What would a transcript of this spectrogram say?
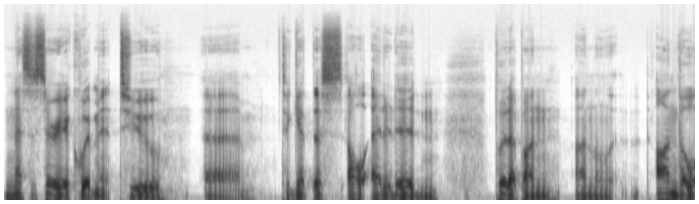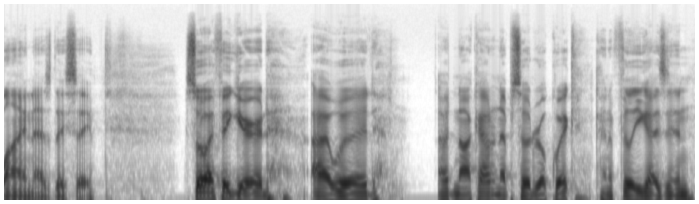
necessary equipment to uh, to get this all edited and put up on on the on the line, as they say. So I figured I would I would knock out an episode real quick, kind of fill you guys in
